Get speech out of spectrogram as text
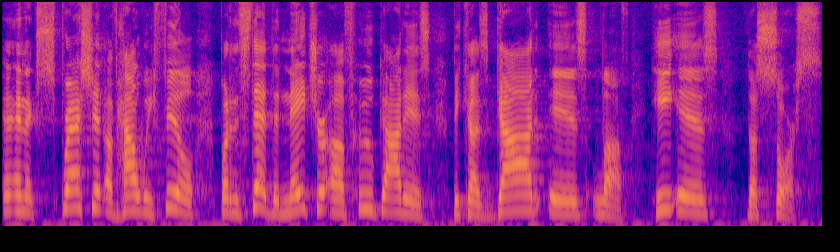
an expression of how we feel, but instead the nature of who God is, because God is love. He is the source.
